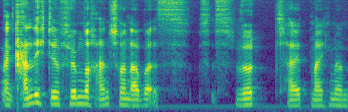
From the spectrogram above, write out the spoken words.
Man kann sich den Film noch anschauen, aber es, es wird halt manchmal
